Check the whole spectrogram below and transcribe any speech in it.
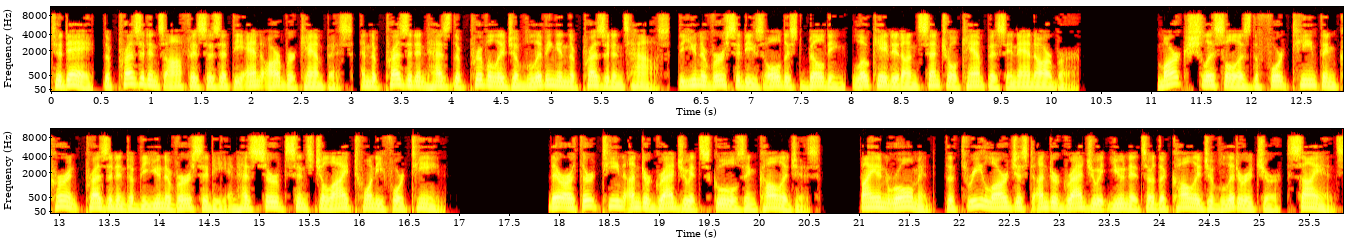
Today, the President's office is at the Ann Arbor campus, and the President has the privilege of living in the President's House, the university's oldest building, located on Central Campus in Ann Arbor. Mark Schlissel is the 14th and current President of the university and has served since July 2014. There are 13 undergraduate schools and colleges. By enrollment, the three largest undergraduate units are the College of Literature, Science,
